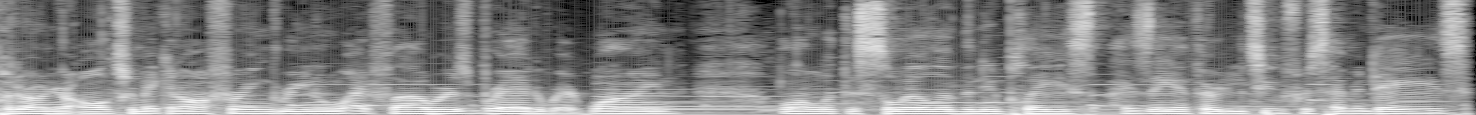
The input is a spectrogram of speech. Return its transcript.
put it on your altar make an offering green and white flowers bread red wine along with the soil of the new place isaiah 32 for seven days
